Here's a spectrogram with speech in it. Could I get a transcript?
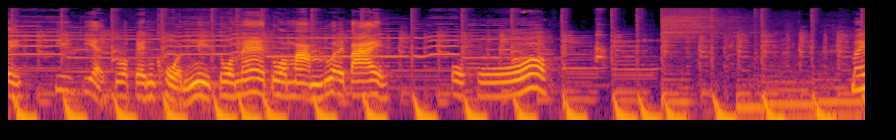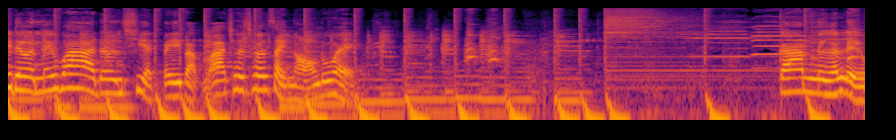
ยพี่เกียจตัวเป็นขนนี่ตัวแม่ตัวมัมด้วยไป โอ้โห ไม่เดินไม่ว่าเดินเฉียดไปแบบว่าเชิดเชิดใส่น้องด้วยกล้ามเนื้อเหลว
